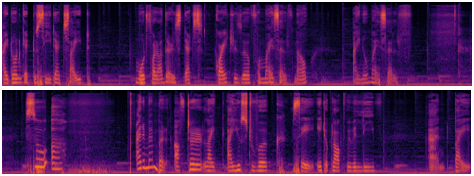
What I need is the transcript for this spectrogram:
I don't get to see that side more for others. That's quite reserved for myself now. I know myself. So, uh, I remember after like I used to work, say 8 o'clock, we will leave, and by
